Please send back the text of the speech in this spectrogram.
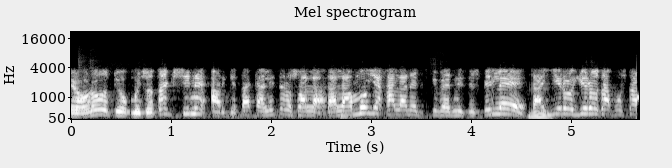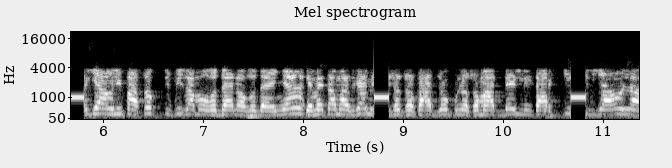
Θεωρώ ότι ο Μητσοτάκης είναι αρκετά καλύτερος, αλλά τα λαμόγια χαλάνε τις κυβερνήσεις, φίλε. Τα γύρω-γύρω τα πουσταριά, όλοι οι Πασόκ ψηφίσαμε 81-89 και μετά μας γάμισε ο Τσοφατζόπουλο, ο Μαντέλης, τα αρχίδια όλα.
